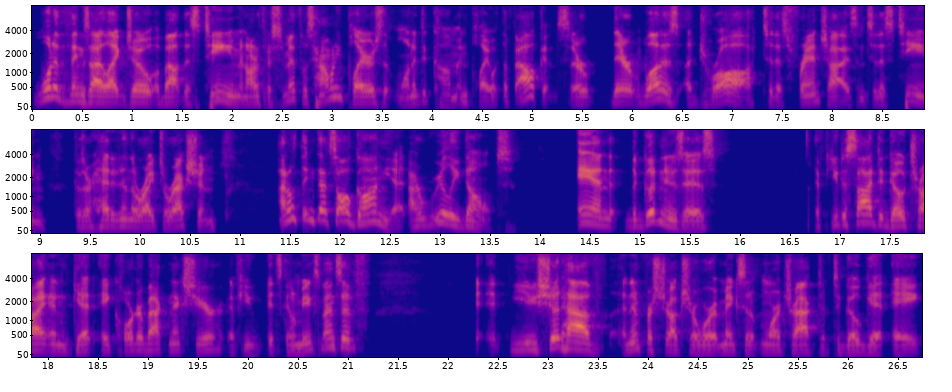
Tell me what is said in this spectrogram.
one of the things I like, Joe, about this team and Arthur Smith was how many players that wanted to come and play with the Falcons. There, there was a draw to this franchise and to this team because they're headed in the right direction. I don't think that's all gone yet. I really don't. And the good news is, if you decide to go try and get a quarterback next year, if you, it's going to be expensive. It, you should have an infrastructure where it makes it more attractive to go get a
